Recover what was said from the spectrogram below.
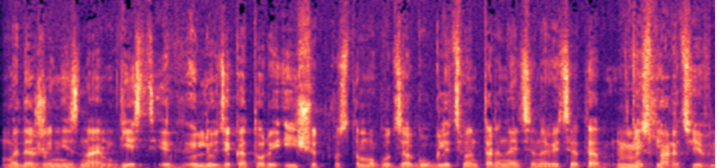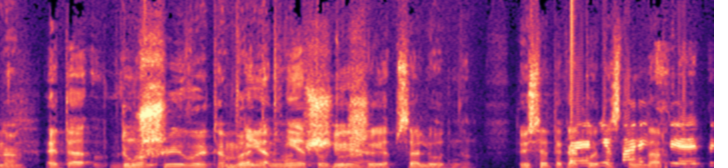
мы даже не знаем. Есть э, люди, которые ищут, просто могут загуглить в интернете, но ведь это... Не спортивно. Это, души ну, в этом в нет этом нету вообще. души абсолютно. То есть это какой-то стандарт. Это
